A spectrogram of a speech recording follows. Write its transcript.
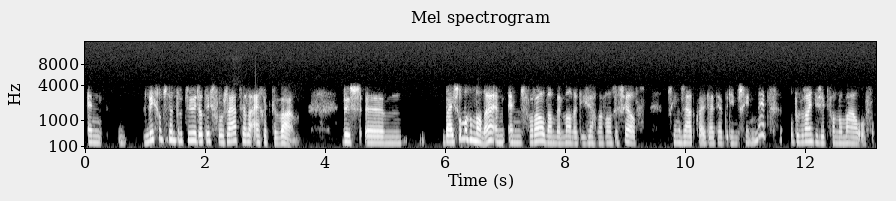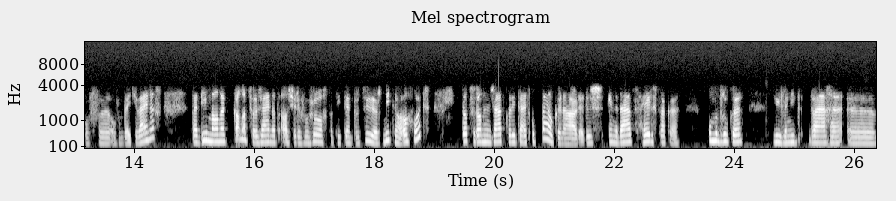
en lichaamstemperatuur, dat is voor zaadcellen eigenlijk te warm. Dus ehm, bij sommige mannen, en, en vooral dan bij mannen die zeg maar van zichzelf misschien een zaadkwaliteit hebben die misschien net op het randje zit van normaal of, of, eh, of een beetje weinig. Bij die mannen kan het zo zijn dat als je ervoor zorgt dat die temperatuur niet te hoog wordt, dat ze dan hun zaadkwaliteit op peil kunnen houden. Dus inderdaad, hele strakke onderbroeken, liever niet dragen, ehm,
